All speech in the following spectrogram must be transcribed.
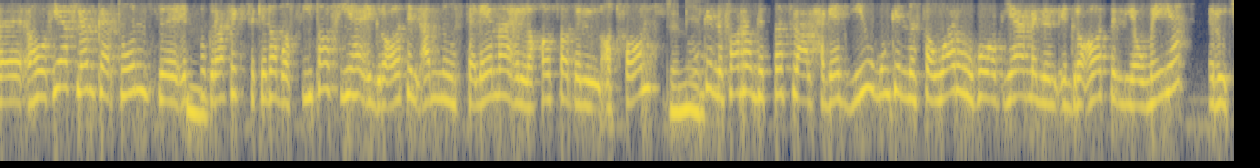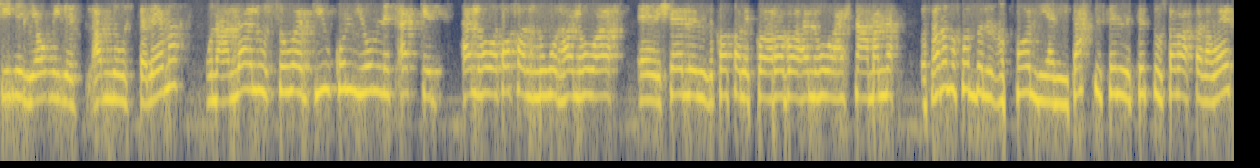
آه، هو في أفلام cartoons آه، infographics كده بسيطة فيها إجراءات الأمن والسلامة اللي خاصة بالأطفال. جميل. ممكن نفرج الطفل على الحاجات دي وممكن نصوره وهو بيعمل الإجراءات اليومية الروتين اليومي للأمن والسلامة. ونعلق له الصور دي وكل يوم نتأكد هل هو طفى النور هل هو آه، شال فصل الكهرباء هل هو إحنا عملنا. بس أنا بفضل الأطفال يعني تحت سن ست وسبع سنوات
